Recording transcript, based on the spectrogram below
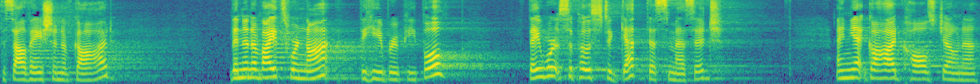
the salvation of God. The Ninevites were not the Hebrew people. They weren't supposed to get this message. And yet God calls Jonah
